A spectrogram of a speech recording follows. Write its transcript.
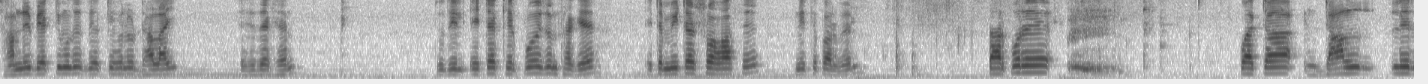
সামনের ব্যাগটির মধ্যে দু একটি হলো ঢালাই। এই যে দেখেন, যদি এটা কে প্রয়োজন থাকে, এটা মিটার সহ আছে, নিতে পারবেন। তারপরে কয়েকটা ডালের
